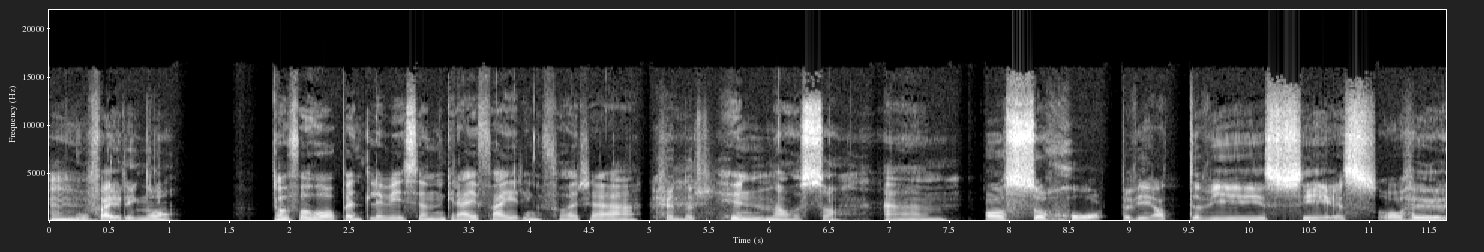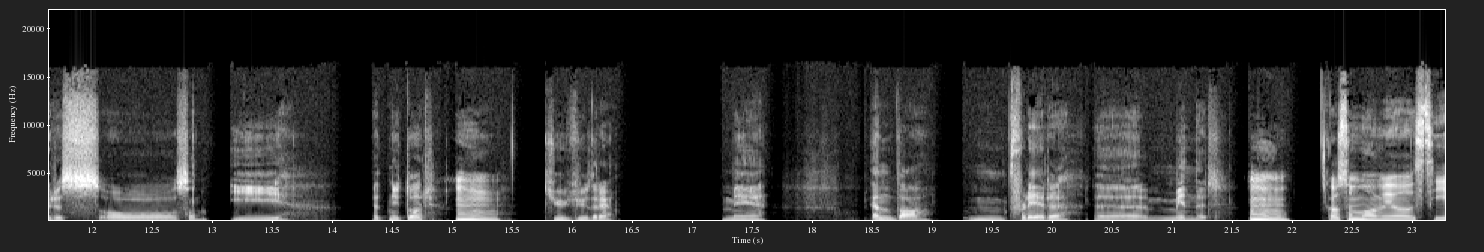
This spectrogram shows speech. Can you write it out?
Mm. god feiring nå. Og forhåpentligvis en grei feiring for eh, Hunder. hundene også. Um, Og så håper vi at vi ses og høres og sånn i et nytt år, mm. 2023, med enda mm, flere eh, minner. Mm. Og så må vi jo si,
